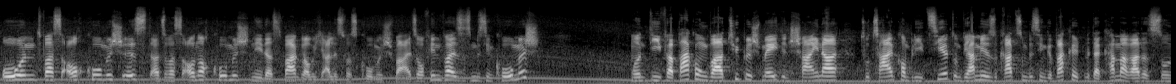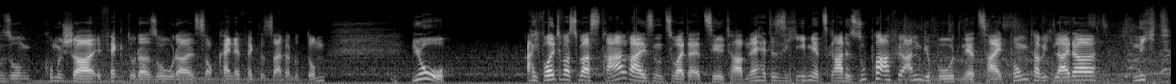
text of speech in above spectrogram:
Und was auch komisch ist, also was auch noch komisch, nee, das war glaube ich alles, was komisch war. Also auf jeden Fall ist es ein bisschen komisch. Und die Verpackung war typisch made in China, total kompliziert. Und wir haben hier so gerade so ein bisschen gewackelt mit der Kamera. Das ist so, so ein komischer Effekt oder so. Oder ist auch kein Effekt, das ist einfach nur dumm. Jo. Ach, ich wollte was über Astralreisen und so weiter erzählt haben. Ne? Hätte sich eben jetzt gerade super für angeboten, der Zeitpunkt. Habe ich leider nicht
